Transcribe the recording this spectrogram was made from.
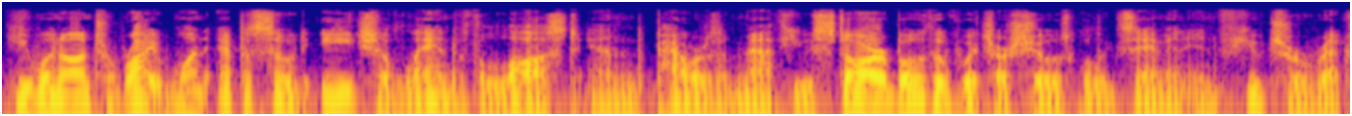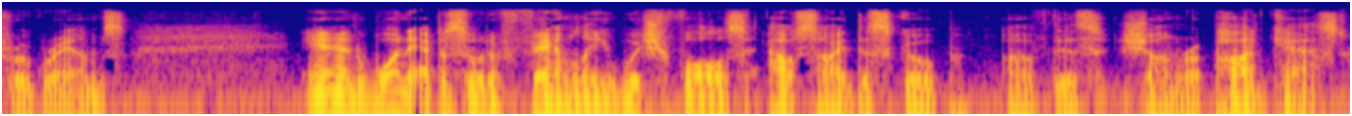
He went on to write one episode each of Land of the Lost and Powers of Matthew Star, both of which are shows we'll examine in future retrograms. and one episode of Family, which falls outside the scope of this genre podcast.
